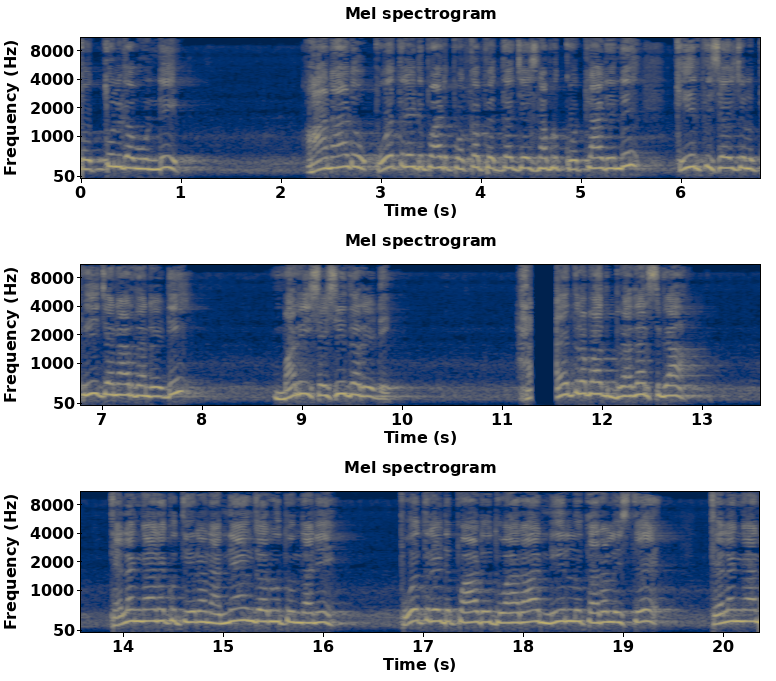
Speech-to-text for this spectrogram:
తొత్తులుగా ఉండి ఆనాడు పోతిరెడ్డిపాడు పొక్క పెద్ద చేసినప్పుడు కొట్లాడింది కీర్తిశేషులు పి జనార్దన్ రెడ్డి మరి శశిధర్ రెడ్డి. హైదరాబాద్ బ్రదర్స్గా తెలంగాణకు తీరని అన్యాయం జరుగుతుందని పోతిరెడ్డిపాడు ద్వారా నీళ్ళు తరలిస్తే తెలంగాణ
